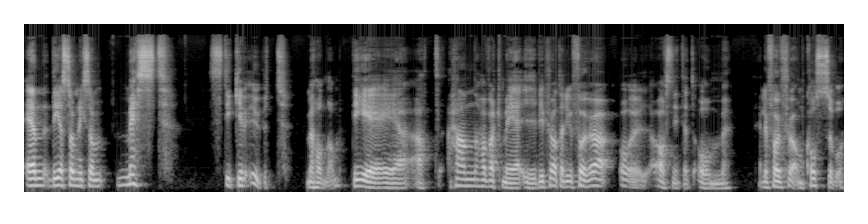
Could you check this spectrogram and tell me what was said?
en, det som liksom mest sticker ut med honom, det är att han har varit med i, vi pratade ju förra avsnittet om eller för, för om Kosovo,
